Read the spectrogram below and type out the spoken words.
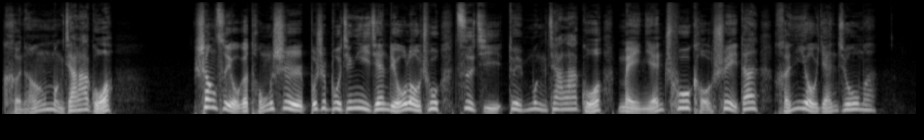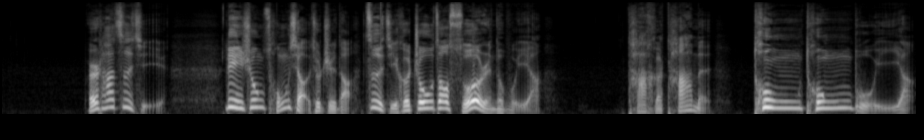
可能孟加拉国。上次有个同事不是不经意间流露出自己对孟加拉国每年出口税单很有研究吗？而他自己，令生从小就知道自己和周遭所有人都不一样，他和他们通通不一样。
